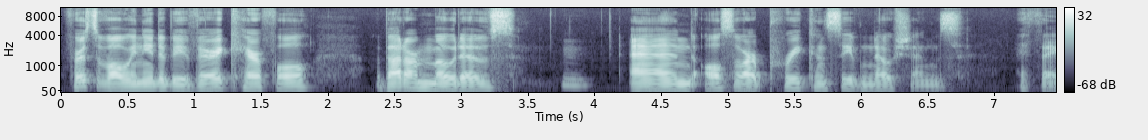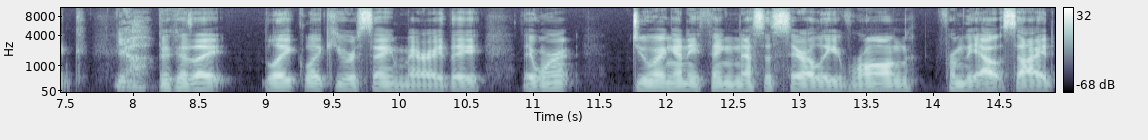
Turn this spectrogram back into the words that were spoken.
first of all we need to be very careful about our motives and also our preconceived notions. I think Yeah. because I like like you were saying, Merri, they they weren't doing anything necessarily wrong from the outside.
